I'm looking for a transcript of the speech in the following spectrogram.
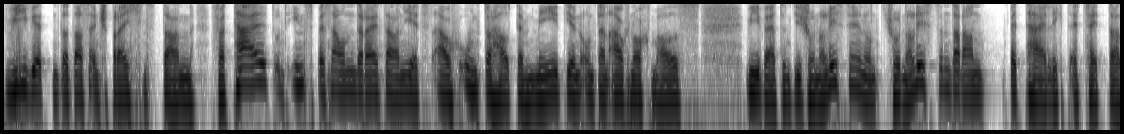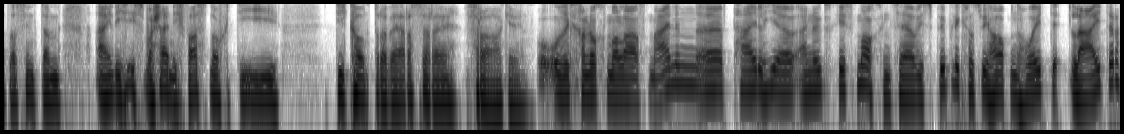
wie wird denn das entsprechend dann verteilt? Und insbesondere dann jetzt auch unterhalb der Medien und dann auch noch nochmals, wie werden die Journalistinnen und Journalisten daran beteiligt etc. Das sind dann eigentlich, ist wahrscheinlich fast noch die, die kontroversere Frage. Oder ich kann noch mal auf meinen äh, Teil hier einen Rückgriff machen. Service Public. Also wir haben heute leider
